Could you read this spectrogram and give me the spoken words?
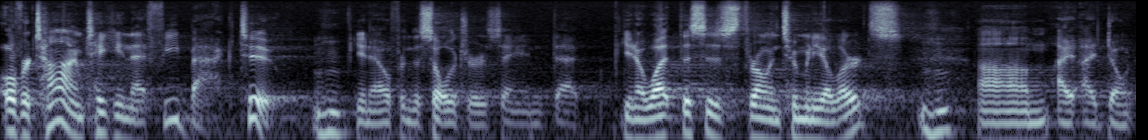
over time, taking that feedback too, you know, from the soldiers saying that, you know what, this is throwing too many alerts. Um, I, I don't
